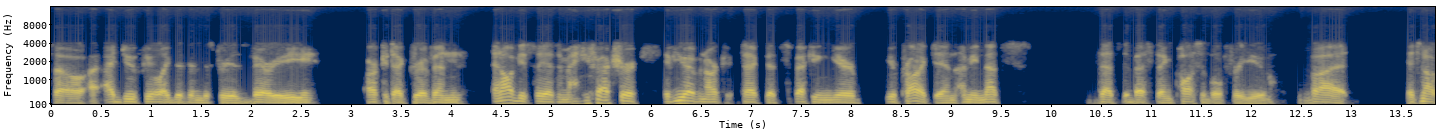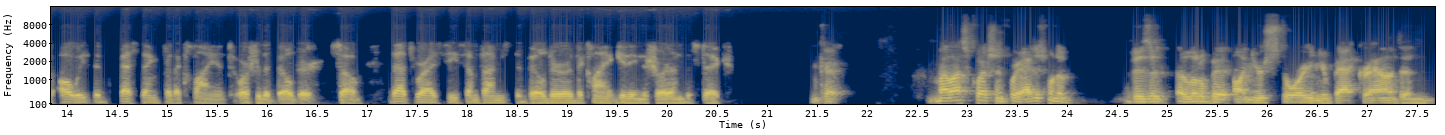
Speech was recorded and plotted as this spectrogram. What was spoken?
So I, I do feel like this industry is very architect driven. And obviously as a manufacturer, if you have an architect that's specking your your product in, I mean that's that's the best thing possible for you. But it's not always the best thing for the client or for the builder. So that's where I see sometimes the builder or the client getting the short end of the stick. Okay. My last question for you, I just want to visit a little bit on your story and your background and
